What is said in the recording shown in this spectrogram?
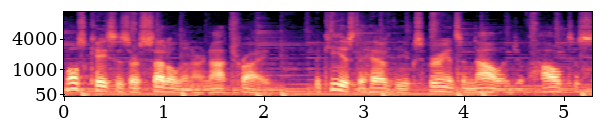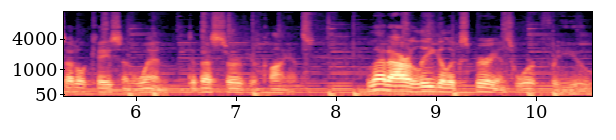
Most cases are settled and are not tried. The key is to have the experience and knowledge of how to settle a case and when to best serve your clients. Let our legal experience work for you.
